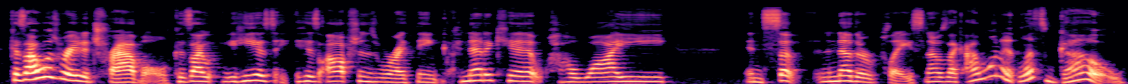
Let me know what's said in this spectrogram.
because I was ready to travel. Because I he has his options were I think Connecticut, Hawaii, and so another place. And I was like, I want it. Let's go.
